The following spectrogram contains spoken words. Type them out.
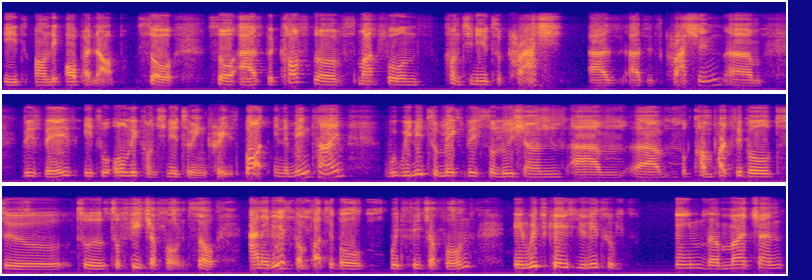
It's on the up and up. So, so as the cost of smartphones continue to crash, as as it's crashing, um, these days, it will only continue to increase. But in the meantime, we need to make these solutions um, uh, compatible to, to, to feature phones. So, and it is compatible with feature phones, in which case you need to in the merchant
